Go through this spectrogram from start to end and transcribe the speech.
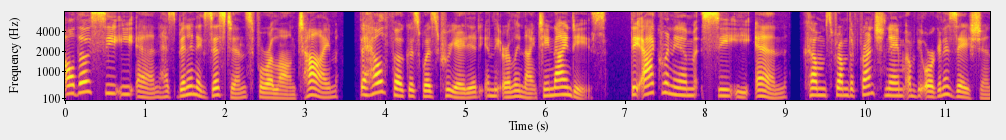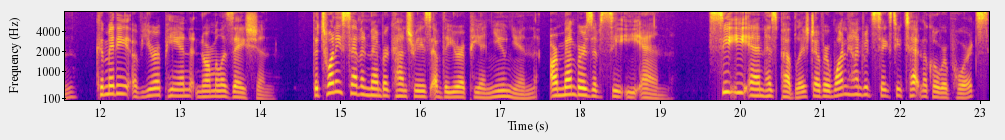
Although CEN has been in existence for a long time, the health focus was created in the early 1990s. The acronym CEN comes from the French name of the organization, Committee of European Normalization. The 27 member countries of the European Union are members of CEN. CEN has published over 160 technical reports,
